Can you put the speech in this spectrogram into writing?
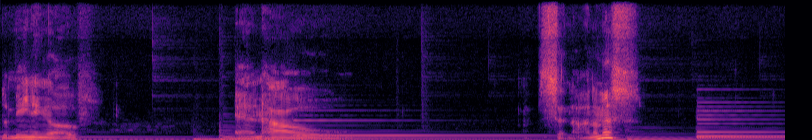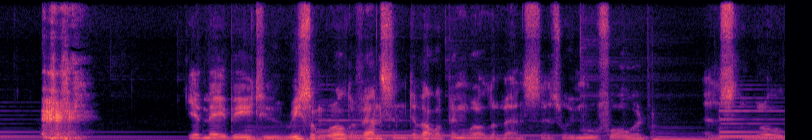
the meaning of, and how synonymous it may be to recent world events and developing world events as we move forward, as the world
